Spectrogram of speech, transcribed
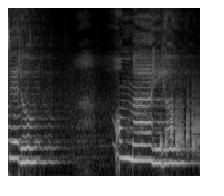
diddle on my own.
